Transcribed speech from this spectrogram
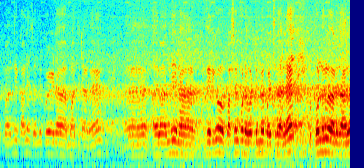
இப்போ வந்து காலேஜ் வந்து கோயடாக மாற்றிட்டாங்க அதில் வந்து நான் இது வரைக்கும் பசங்க கூட மட்டுமே படித்ததால இப்போ பொண்ணுங்களும் வரதால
